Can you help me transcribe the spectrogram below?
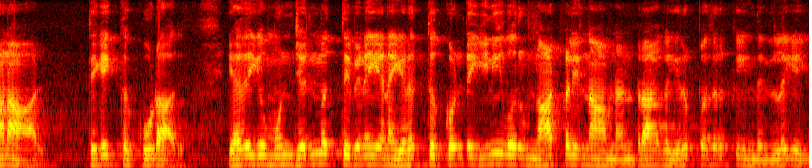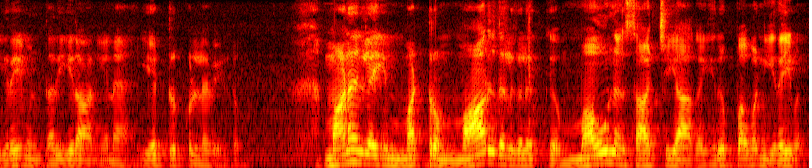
ஆனால் திகைக்கக்கூடாது. எதையும் முன் ஜென்மத்து வினை என எடுத்துக்கொண்டு இனி வரும் நாட்களில் நாம் நன்றாக இருப்பதற்கு இந்த நிலையை இறைவன் தருகிறான் என ஏற்றுக்கொள்ள வேண்டும். மனநிலை மற்றும் மாறுதல்களுக்கு மௌன சாட்சியாக இருப்பவன் இறைவன்.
